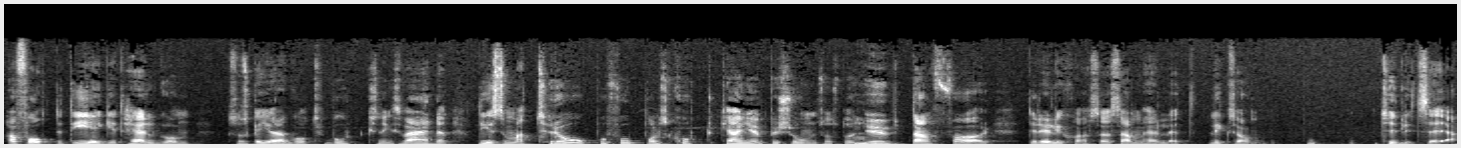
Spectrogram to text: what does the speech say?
har fått ett eget helgon som ska göra gott för boxningsvärlden. Det är som att tro på fotbollskort kan ju en person som står utanför det religiösa samhället liksom tydligt säga.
